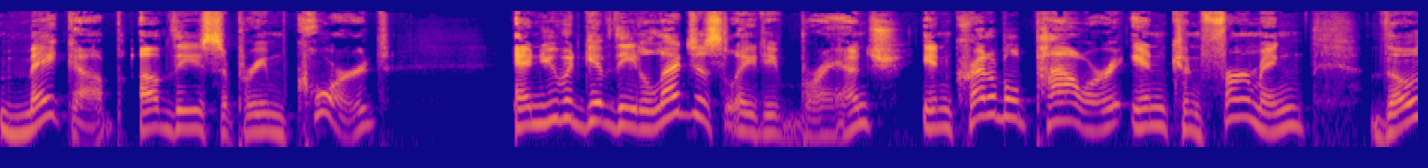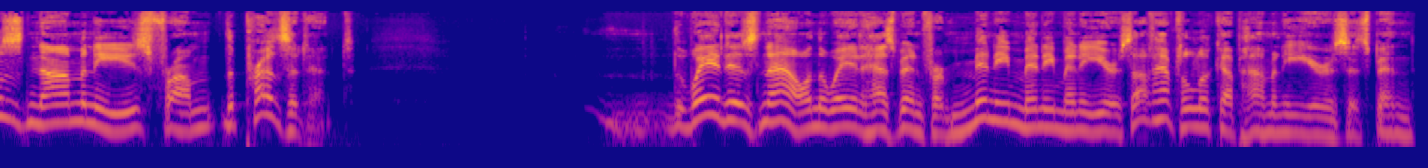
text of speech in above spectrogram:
makeup of the Supreme Court. And you would give the legislative branch incredible power in confirming those nominees from the president the way it is now and the way it has been for many, many, many years, I'll have to look up how many years it's been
